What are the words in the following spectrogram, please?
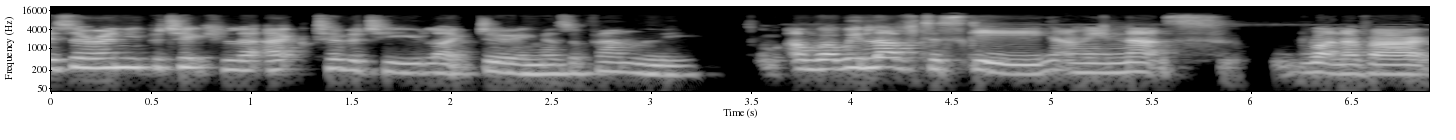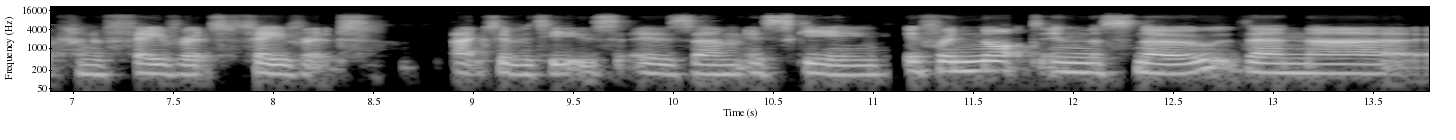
is there any particular activity you like doing as a family? Uh, well, we love to ski. I mean, that's one of our kind of favorite favorite activities is um, is skiing. If we're not in the snow, then uh,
